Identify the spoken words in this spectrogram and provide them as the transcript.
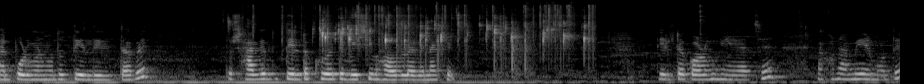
আর পরিমাণ মতো তেল দিয়ে দিতে হবে। তো শাকে তো তেলটা খুব একটা বেশি ভালো লাগে না খেতে। তেলটা গরম হয়ে গেছে। এখন আমি এর মধ্যে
